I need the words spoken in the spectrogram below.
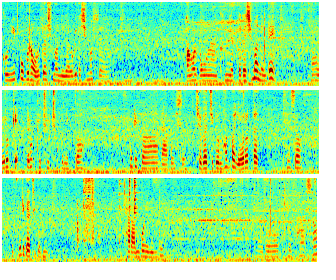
그 윗부분을 어디다 심었느냐 여기다 심었어요. 방울봉은 금 옆에다 심었는데 자 이렇게 이렇게 들춰보니까 뿌리가 나고 있어요. 제가 지금 한번 열었다 해서 뿌리가 지금 잘 안 보이는데 이렇게 파서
